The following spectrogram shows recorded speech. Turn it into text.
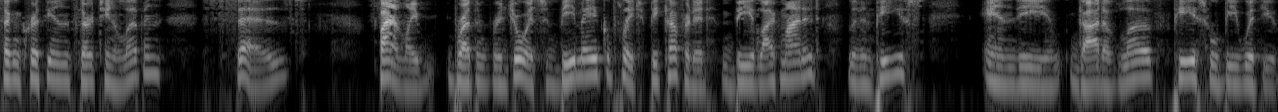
2 Corinthians 13:11 says, Finally, brethren, rejoice, be made complete, be comforted, be like-minded, live in peace, and the God of love, peace will be with you.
